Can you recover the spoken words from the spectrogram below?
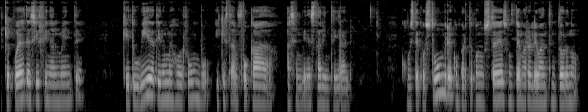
Y que puedas decir finalmente, que tu vida tiene un mejor rumbo y que está enfocada hacia un bienestar integral. Como es de costumbre, comparto con ustedes un tema relevante en torno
